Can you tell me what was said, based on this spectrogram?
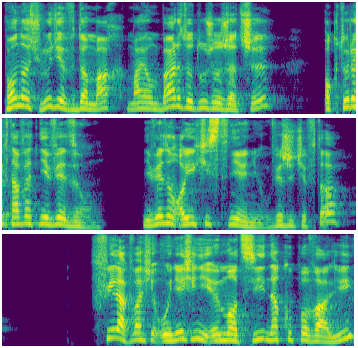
Ponoć ludzie w domach mają bardzo dużo rzeczy, o których nawet nie wiedzą. Nie wiedzą o ich istnieniu. Wierzycie w to? W chwilach właśnie uniesień i emocji nakupowali,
